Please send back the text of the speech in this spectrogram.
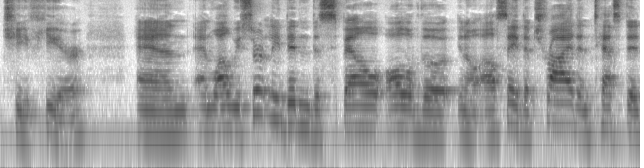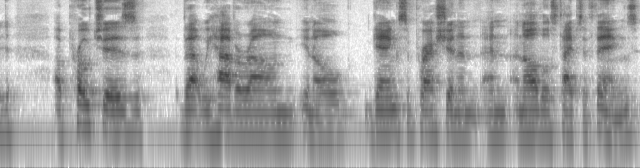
chief here, and and while we certainly didn't dispel all of the you know I'll say the tried and tested approaches that we have around you know gang suppression and and, and all those types of things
